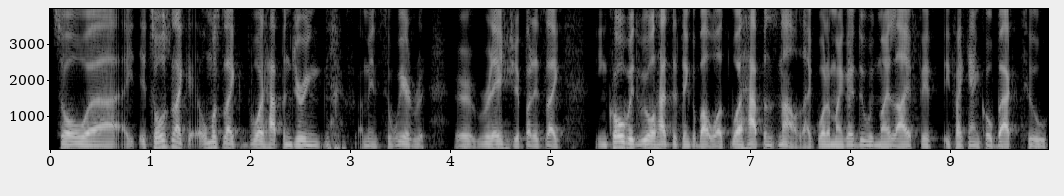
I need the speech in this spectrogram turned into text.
So uh, it's also like almost like what happened during. I mean, it's a weird re- relationship, but it's like in COVID, we all had to think about what what happens now. Like, what am I going to do with my life if if I can't go back to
